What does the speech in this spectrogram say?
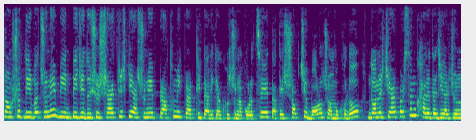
সংসদ নির্বাচনে বিএনপি যে দুইশো সাঁত্রিশটি আসনে প্রাথমিক প্রার্থীর তালিকা ঘোষণা করেছে, তাতে সবচেয়ে বড় চমক হলো দলের চেয়ারপারসন খালেদা জিয়ার জন্য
